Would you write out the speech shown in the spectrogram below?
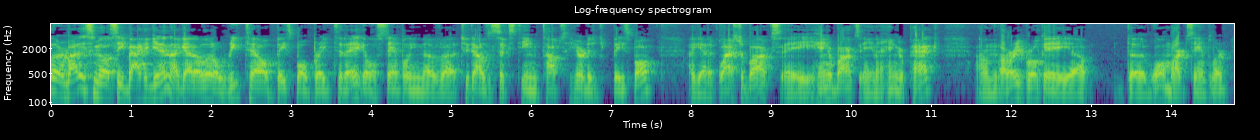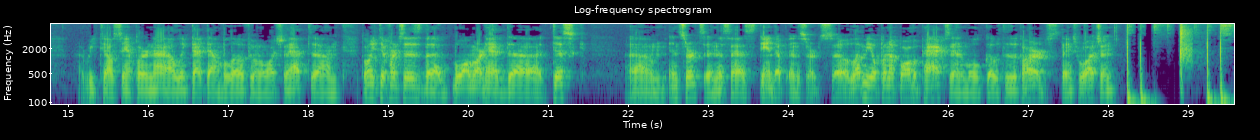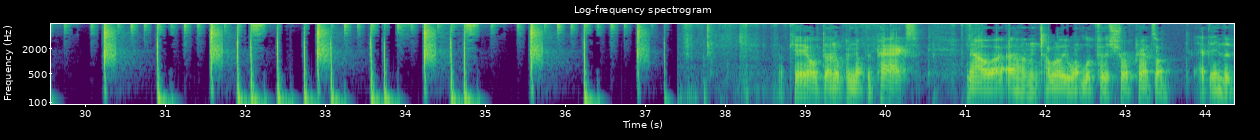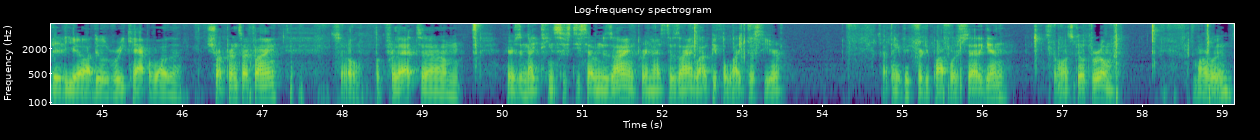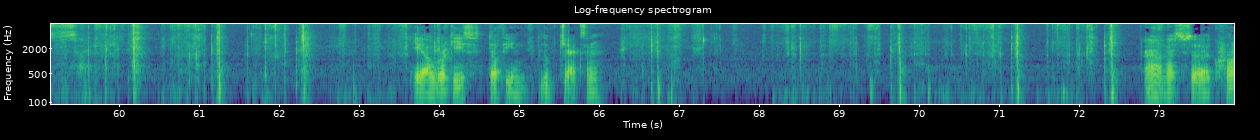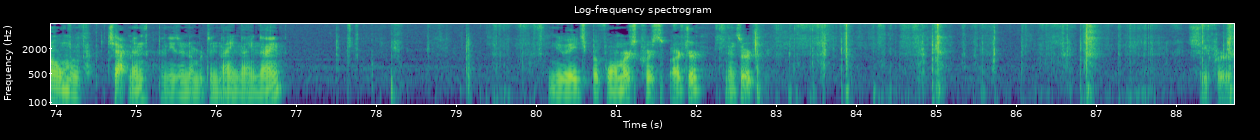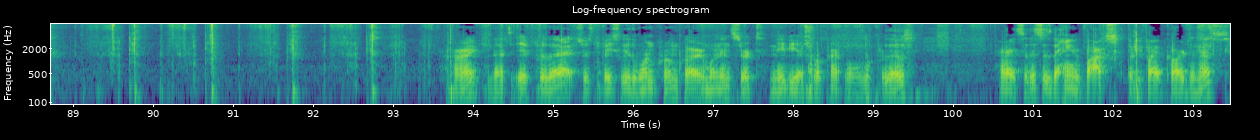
Hello everybody, Smilsy back again. I got a little retail baseball break today. I got a little sampling of uh, 2016 Topps Heritage Baseball. I got a blaster box, a hanger box, and a hanger pack. Um, I already broke a uh, the Walmart sampler, a retail sampler, and I'll link that down below if you want to watch that. Um, the only difference is the Walmart had uh, disc um, inserts, and this has stand-up inserts. So let me open up all the packs, and we'll go through the cards. Thanks for watching. Okay, all done opening up the packs. Now, um, I really won't look for the short prints. I'll, at the end of the video, I'll do a recap of all the short prints I find. So look for that. Um, here's a 1967 design, pretty nice design. A lot of people like this year. So I think it'd be a pretty popular set again. So let's go through them. Marlins. AL rookies, Duffy and Luke Jackson. Oh, nice uh, chrome of Chapman, and these are numbered to 999. New Age Performers, Chris Archer, insert. Schaefer. Alright, that's it for that. Just basically the one chrome card and one insert. Maybe a short print. We'll look for those. Alright, so this is the hanger box, 35 cards in this.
